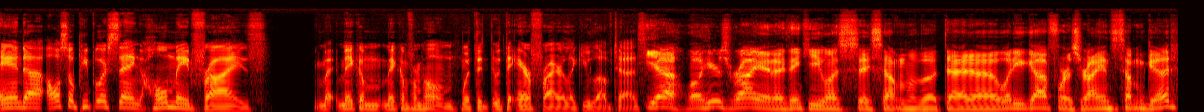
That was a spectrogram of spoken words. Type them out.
And uh, also, people are saying homemade fries. M- make them make them from home with the with the air fryer like you love, Taz. Yeah. Well, here's Ryan. I think he wants to say something about that. Uh, what do you got for us, Ryan? Something good?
